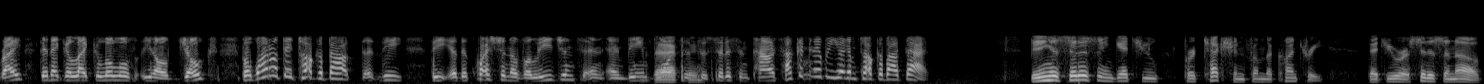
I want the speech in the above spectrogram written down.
right? They make like little you know jokes. But why don't they talk about the the the, uh, the question of allegiance and and being Exactly. born to, to citizen parents? How come you never hear them talk about that? Being a citizen gets you protection from the country that you are a citizen of.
